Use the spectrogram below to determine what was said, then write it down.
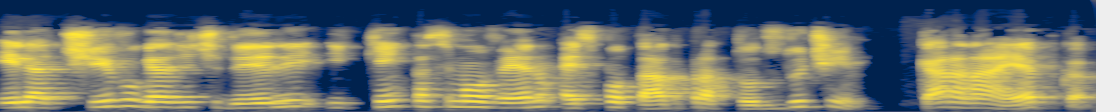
ele ativa o gadget dele e quem está se movendo é spotado para todos do time. Cara, na época,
